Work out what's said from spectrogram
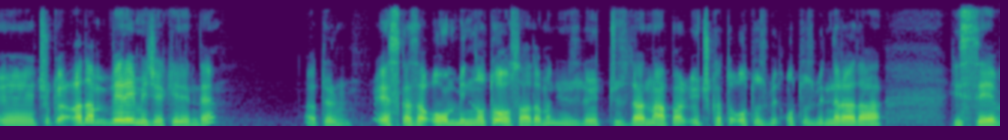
e, çünkü adam veremeyecek elinde. Atıyorum eskaza 10 bin notu olsa adamın %300'den ne yapar? 3 katı 30 bin, 30 bin lira daha hisseye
